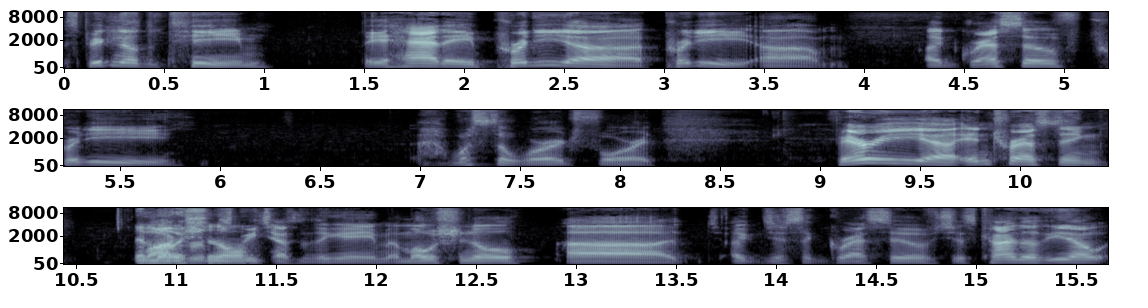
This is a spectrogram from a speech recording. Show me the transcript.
speaking of the team, they had a pretty uh pretty um aggressive, pretty what's the word for it? Very uh, interesting emotional. speech after the game. Emotional, uh, uh, just aggressive, just kind of you know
